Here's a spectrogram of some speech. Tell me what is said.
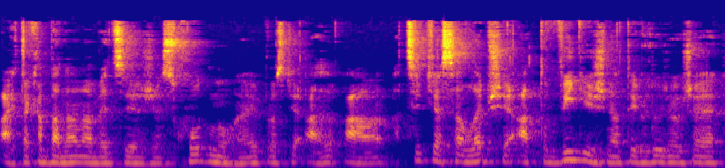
aj taká banálna vec je, že schudnú hej, proste a, a, a cítia sa lepšie. A to vidíš na tých ľuďoch, že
